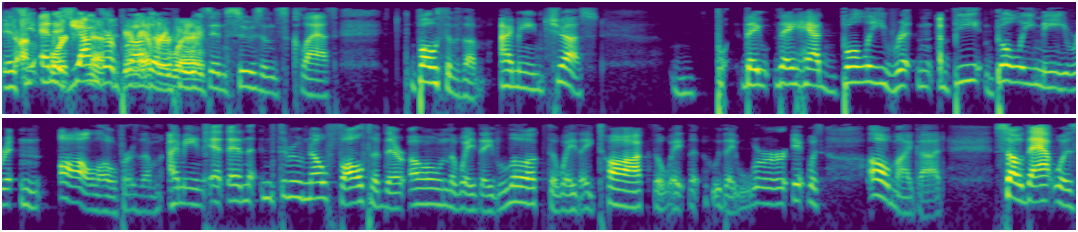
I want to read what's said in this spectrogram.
is and his younger brother who was in Susan's class. Both of them. I mean, just they they had bully written be, bully me written all over them. I mean, and, and through no fault of their own, the way they looked, the way they talked, the way that who they were, it was, oh my God. So that was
